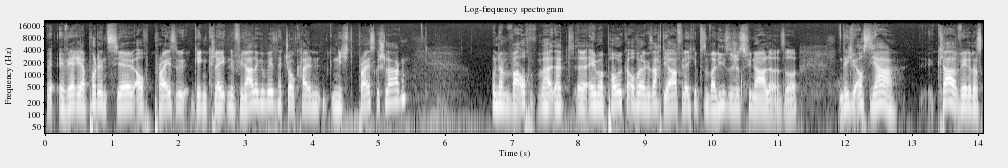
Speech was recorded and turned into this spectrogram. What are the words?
er wäre ja potenziell auch Price gegen Clayton im Finale gewesen, hätte Joe Cullen nicht Price geschlagen. Und dann war auch, hat, hat äh, Elmer Paulke auch wieder gesagt, ja, vielleicht gibt es ein walisisches Finale und so. Dann denke ich mir auch so, ja, klar wäre das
